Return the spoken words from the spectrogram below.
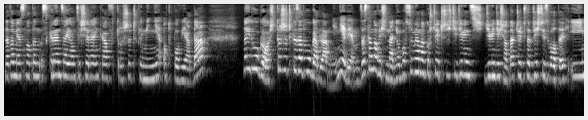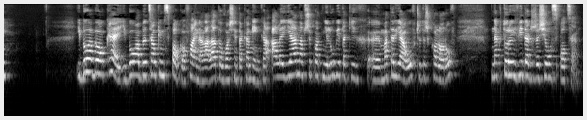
Natomiast no, ten skręcający się rękaw troszeczkę mi nie odpowiada. No i długość, troszeczkę za długa dla mnie, nie wiem, zastanowię się nad nią, bo w sumie ona kosztuje 39,90, tak, czyli 40 zł i, i byłaby ok, i byłaby całkiem spoko, fajna, na lato właśnie taka miękka, ale ja na przykład nie lubię takich e, materiałów, czy też kolorów, na których widać, że się spocę.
